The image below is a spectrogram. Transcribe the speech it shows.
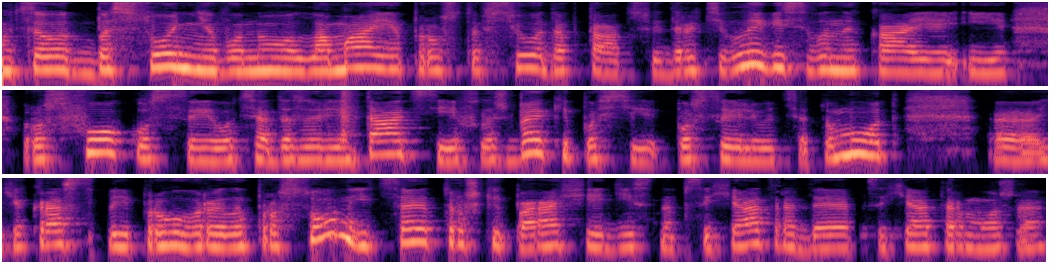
Оце от безсоння, воно ламає просто всю адаптацію. Дратівливість виникає, і розфокуси, і оця дезорієнтація, і флешбеки посилюються. Тому от е, якраз проговорили про сон, і це трошки парафія дійсно психіатра, де психіатр може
